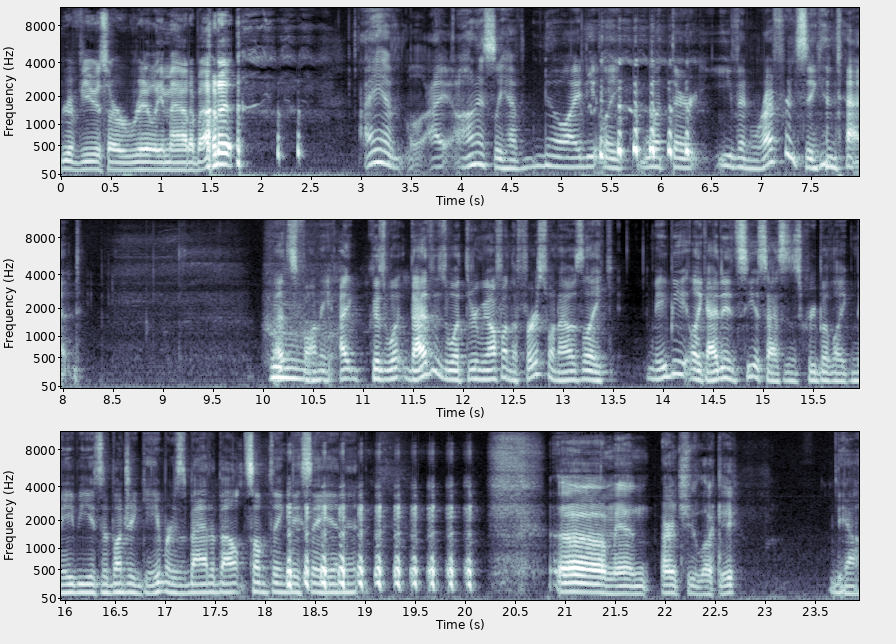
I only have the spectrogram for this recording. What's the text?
reviews are really mad about it. I have I honestly have no idea like what they're even referencing in that. That's funny. I because what that is what threw me off on the first one. I was like, maybe like I didn't see Assassin's Creed, but like maybe it's a bunch of gamers mad about something they say in it. oh, man. Aren't you lucky? Yeah.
